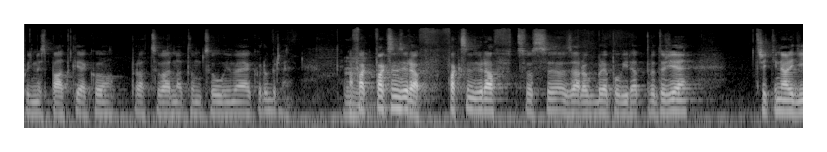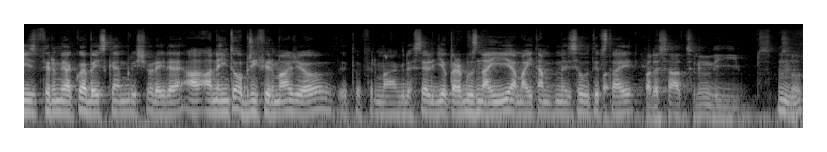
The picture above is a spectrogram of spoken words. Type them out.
pojďme zpátky jako pracovat na tom, co umíme jako dobře. A hmm. fakt, fakt jsem zvědav, fakt jsem zvědav, co se za rok bude povídat, protože třetina lidí z firmy jako je Basecamp, když odejde, a, a není to obří firma, že jo, je to firma, kde se lidi opravdu znají a mají tam mezi sebou ty vztahy. 57 lidí hmm.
